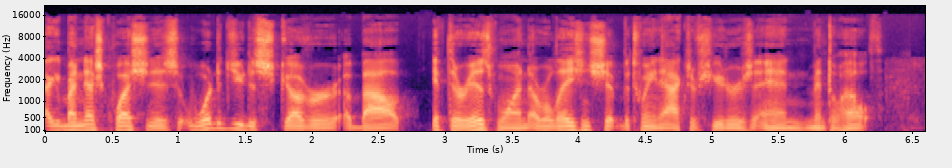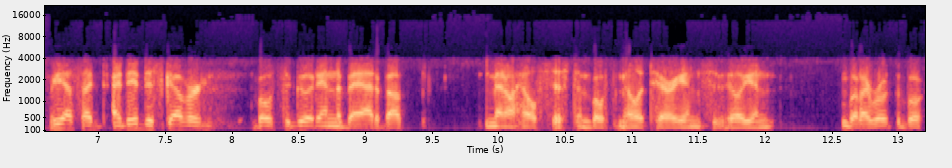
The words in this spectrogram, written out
My next question is, what did you discover about, if there is one, a relationship between active shooters and mental health? Yes, I, I did discover both the good and the bad about the mental health system, both military and civilian. But I wrote the book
